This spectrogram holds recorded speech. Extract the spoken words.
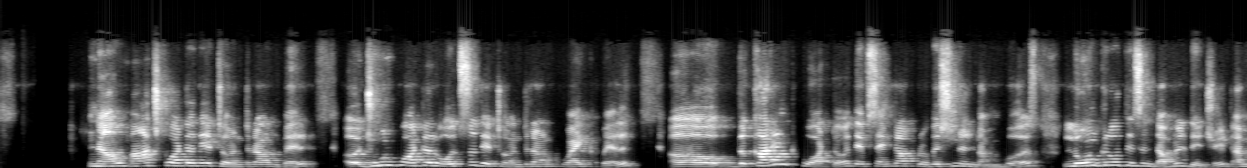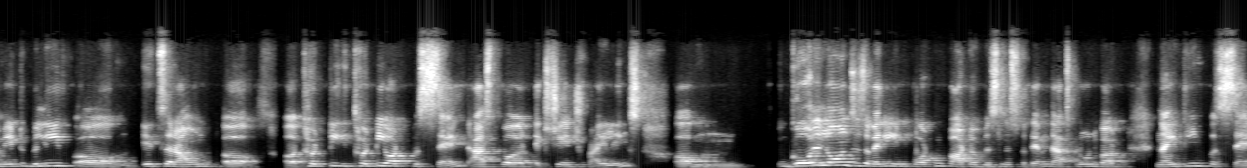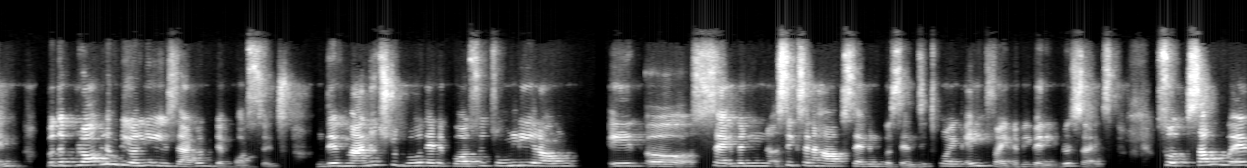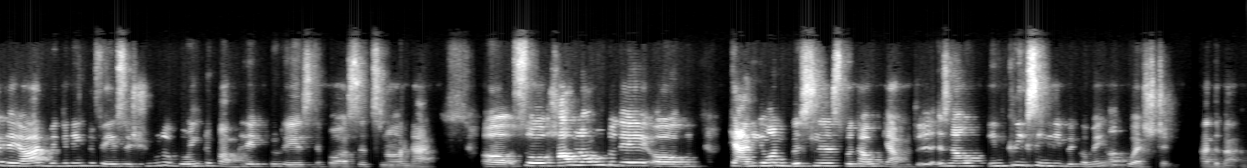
now, March quarter, they turned around well. Uh, June quarter also, they turned around quite well. Uh, the current quarter, they've sent out provisional numbers. Loan growth is in double digit. I'm made to believe um, it's around uh, uh 30, 30 odd percent as per exchange filings. Um, Gold loans is a very important part of business for them. That's grown about 19%. But the problem really is that of deposits. They've managed to grow their deposits only around eight, uh, seven, six and a half, seven percent, six point eight five to be very precise. So somewhere they are beginning to face issues of going to public to raise deposits and all that. Uh, so how long do they um, carry on business without capital is now increasingly becoming a question at the bank.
